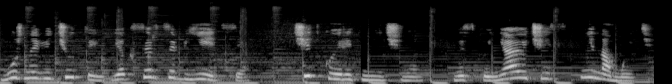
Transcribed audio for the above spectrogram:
можна відчути, як серце б'ється, чітко і ритмічно, не спиняючись ні на мить.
